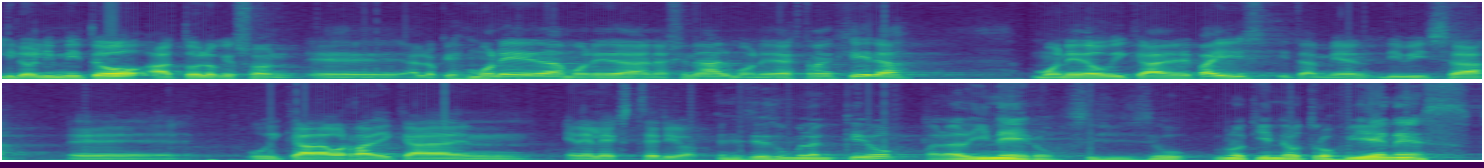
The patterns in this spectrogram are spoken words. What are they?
y lo limitó a todo lo que son eh, a lo que es moneda, moneda nacional, moneda extranjera, moneda ubicada en el país y también divisa eh, ubicada o radicada en, en, el exterior. Es decir, es un blanqueo para dinero. Si, si uno tiene otros bienes,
